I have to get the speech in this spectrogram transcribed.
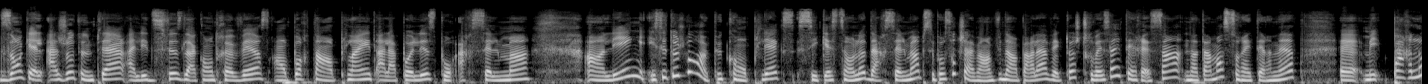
disons qu'elle ajoute une pierre à l'édifice de la controverse en portant plainte à la police pour harcèlement en ligne. Et c'est toujours un peu complexe ces questions-là d'harcèlement. C'est pour ça que j'avais envie d'en parler avec toi. Je trouvais ça intéressant, notamment sur Internet. Euh, mais parlons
